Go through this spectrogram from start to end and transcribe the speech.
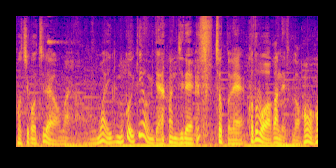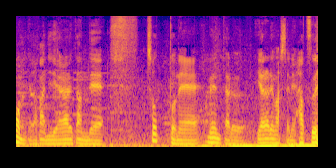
こっちこっちだよお前。お前向こう行けよ」みたいな感じで ちょっとね言葉は分かんないですけど「ほんほん」みたいな感じでやられたんでちょっとねメンタルやられましたね。初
